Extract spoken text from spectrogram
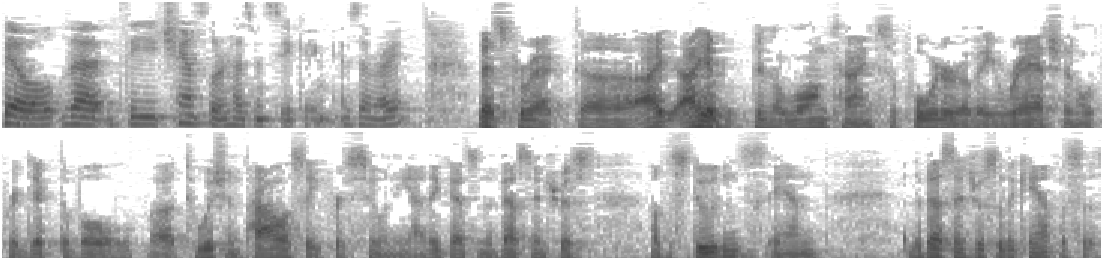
bill that the chancellor has been seeking. Is that right? That's correct. Uh, I, I have been a longtime supporter of a rational, predictable uh, tuition policy for SUNY. I think that's in the best interest of the students and the best interest of the campuses.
